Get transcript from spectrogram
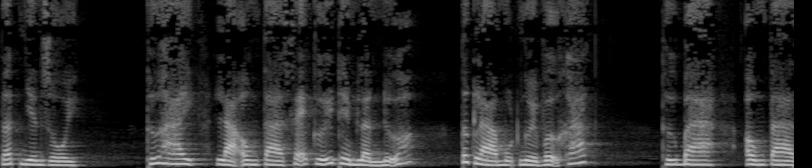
tất nhiên rồi. Thứ hai là ông ta sẽ cưới thêm lần nữa, tức là một người vợ khác. Thứ ba, ông ta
